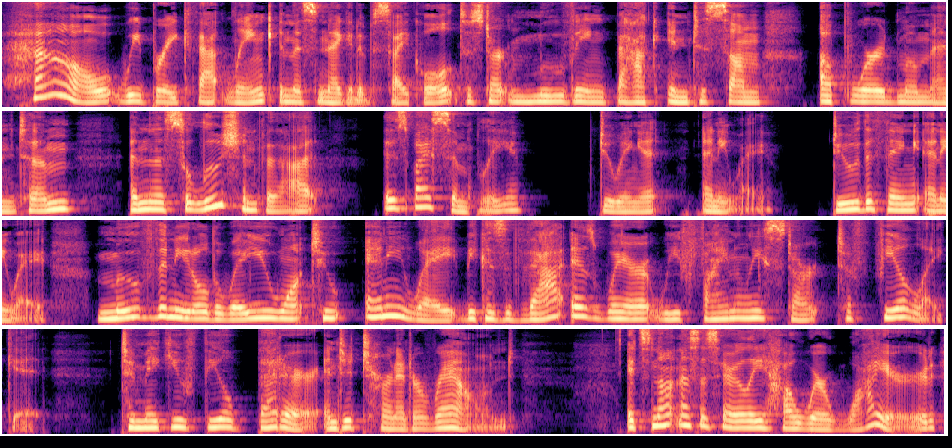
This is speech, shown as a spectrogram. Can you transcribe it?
how we break that link in this negative cycle to start moving back into some upward momentum. And the solution for that is by simply doing it anyway. Do the thing anyway. Move the needle the way you want to anyway, because that is where we finally start to feel like it, to make you feel better and to turn it around. It's not necessarily how we're wired,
